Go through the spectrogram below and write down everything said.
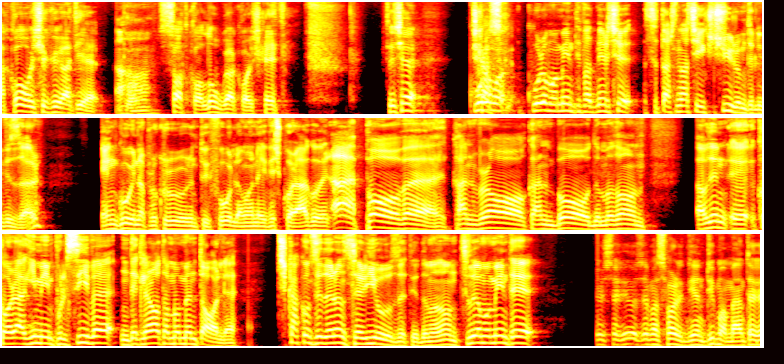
A ka UÇK atje, po, sa ka luga ka UÇK. Këtë që... Kur o momenti fatmirë që se tash na që i këqyrim televizor, e ngojna prokurorin tu folë, ama ne i veç kur e ngon, a, po, be, kanë vra, kanë bo, domethënë, a po din, ka reagime impulsive në deklarata momentale, çka konsideron serioze ti, domethënë, cili o momenti... Që serioze, më së pari, janë dy momente,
